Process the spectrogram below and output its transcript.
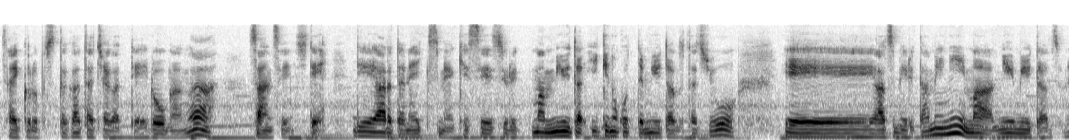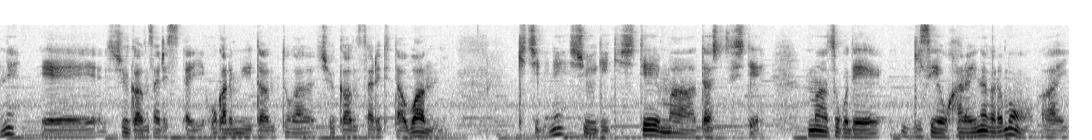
サイクロプスが立ち上がってローガンが参戦してで新たな X メンを結成する、まあ、ミュータ生き残ったミュータントたちを、えー集めるために、まあ、ニューミュータントのね、えー収監されてたり他のミュータントが収監されてたワンに基地にね襲撃して、まあ、脱出して、まあ、そこで犠牲を払いながらも、はい、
